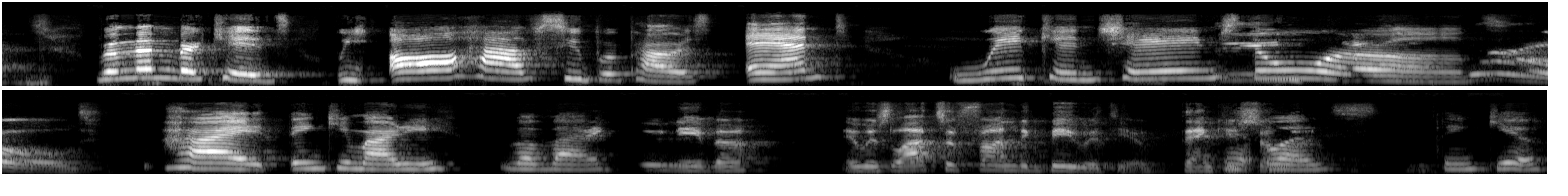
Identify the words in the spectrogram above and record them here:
Remember, kids, we all have superpowers and we can change the world. World. All right. Thank you, Marty. Bye bye. Thank you, Neva. It was lots of fun to be with you. Thank you It so much. was. Thank you.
